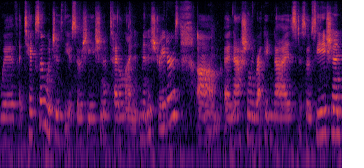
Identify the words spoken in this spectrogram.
with ATIXA, which is the Association of Title IX Administrators, um, a nationally recognized association,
